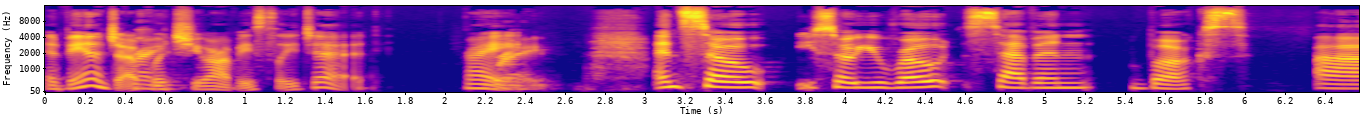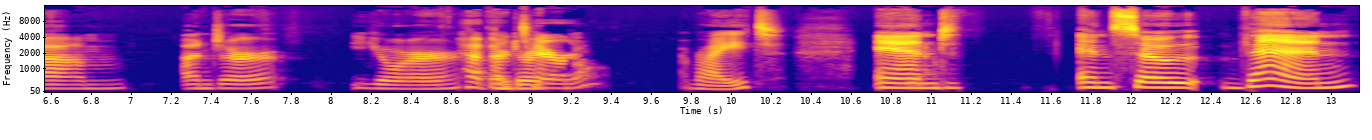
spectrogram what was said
advantage of, right. which you obviously did. Right. Right. And so so you wrote seven books um under your Heather under, Terrell. Right. And yeah. and so then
